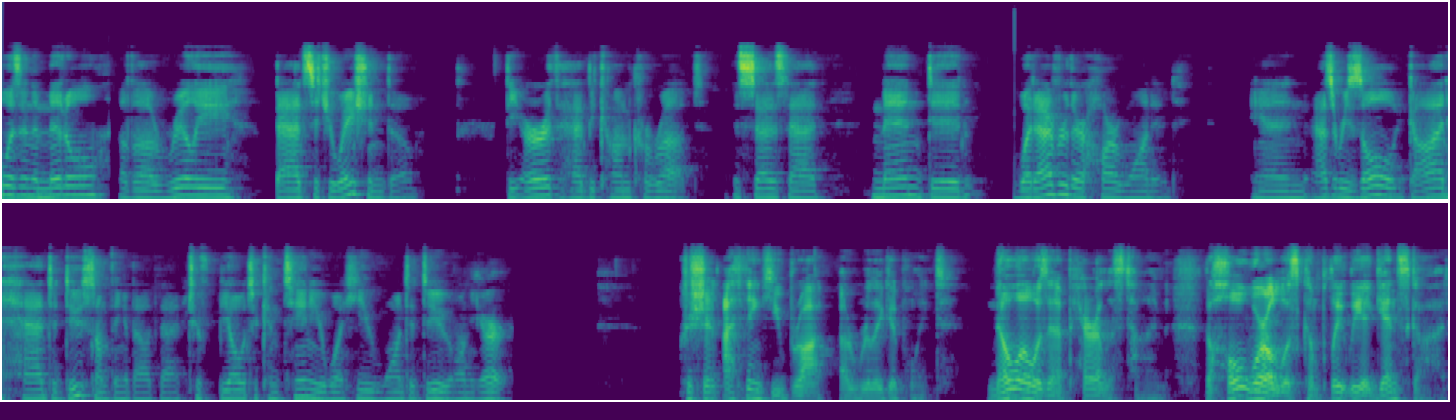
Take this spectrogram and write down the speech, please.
was in the middle of a really bad situation, though. The earth had become corrupt. It says that men did whatever their heart wanted. And as a result, God had to do something about that to be able to continue what He wanted to do on the earth. Christian, I think you brought a really good point. Noah was in a perilous time. The whole world was completely against God.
